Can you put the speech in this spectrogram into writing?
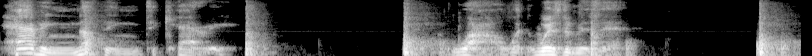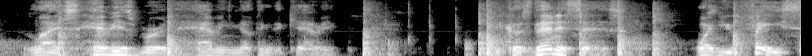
having nothing to carry. Wow, what wisdom is that? Life's heaviest burden, having nothing to carry. Because then it says, what you face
